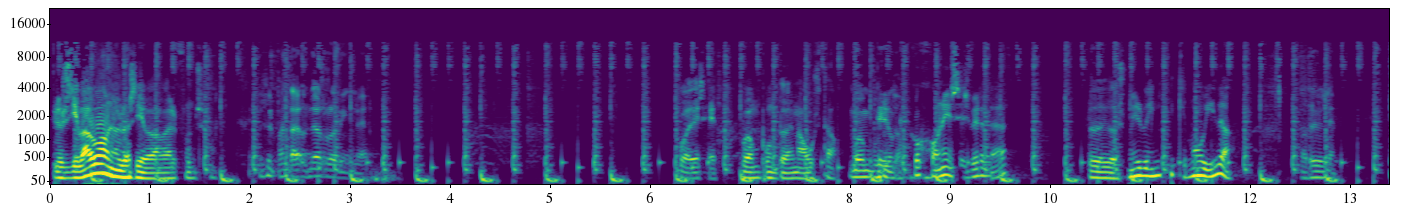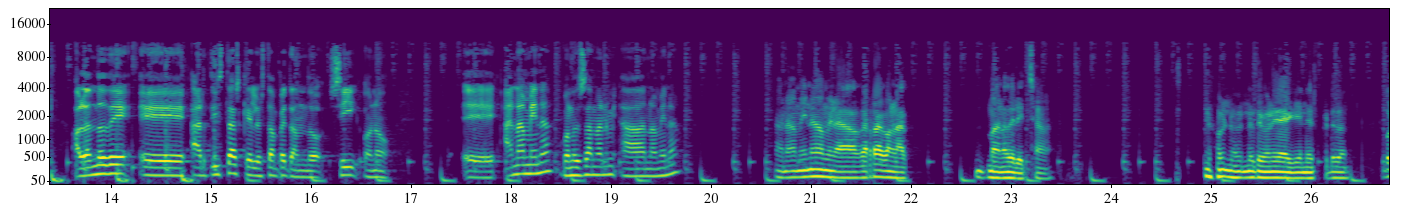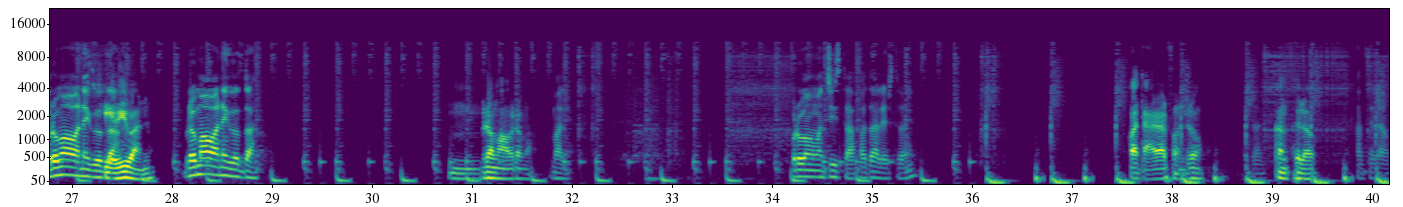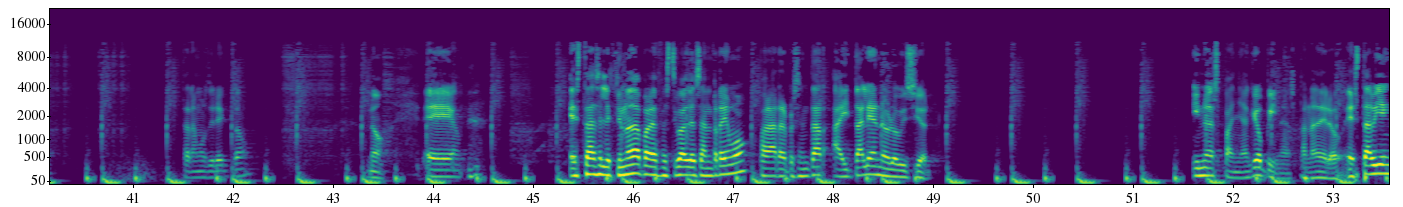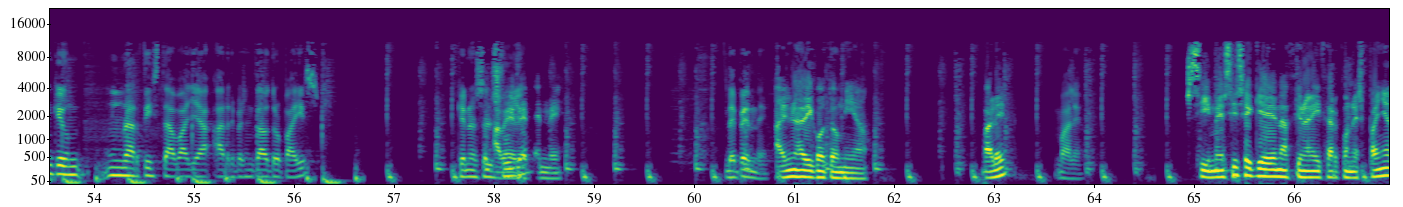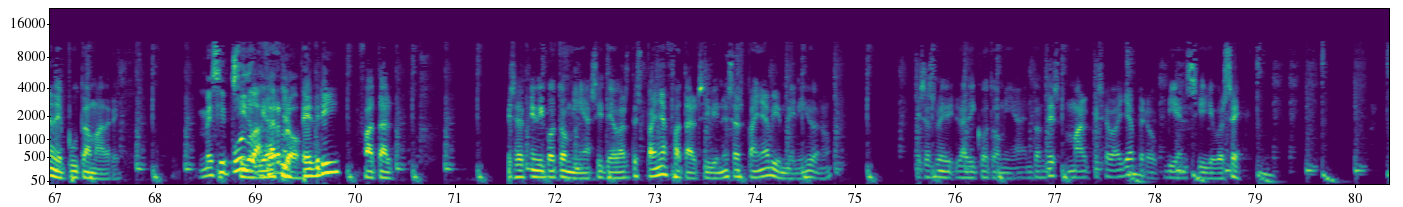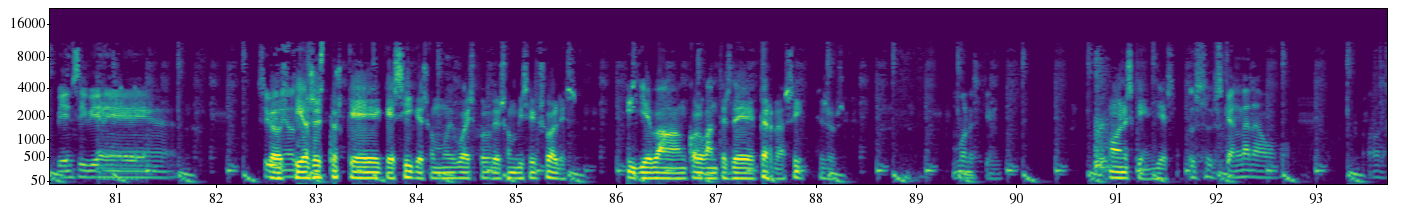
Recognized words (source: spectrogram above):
¿Los llevaba o no los llevaba, Alfonso? El pantalón de Rodinger. Puede ser. Buen punto, eh, me ha gustado. Buen Pero punto. qué cojones, es verdad. Lo de 2020, qué movida. Horrible. Hablando de eh, artistas que lo están petando, sí o no. Eh, Ana Mena, ¿conoces a Ana, a Ana Mena? Ana Mena me la agarra con la mano derecha. No, no, no tengo ni idea de quién es, perdón. ¿Broma o anécdota? Sigue viva, ¿no? ¿Broma o anécdota? Mm, broma, broma. Vale. Broma machista, fatal esto, ¿eh? Fatal, Alfonso. Fatal. Cancelado. Cancelado. ¿Estaremos directo? No. Eh, está seleccionada para el Festival de San Remo para representar a Italia en Eurovisión. Y no a España. ¿Qué opinas, panadero? ¿Está bien que un, un artista vaya a representar a otro país? Que no es el A ver, depende. Depende. Hay una dicotomía. ¿Vale? Vale. Si Messi se quiere nacionalizar con España, de puta madre. Messi Si pudo lo hacer hacerlo. Pedri, fatal. Esa es mi dicotomía. Si te vas de España, fatal. Si vienes a España, bienvenido, ¿no? Esa es mi- la dicotomía. Entonces, mal que se vaya, pero bien sí, yo sé. Bien, si viene. Si Los viene tíos otro. estos que, que sí, que son muy guays porque son bisexuales. Y llevan colgantes de perlas, sí, esos. Måneskin. Måneskin, yes. Los, los que han ganado. ahora.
